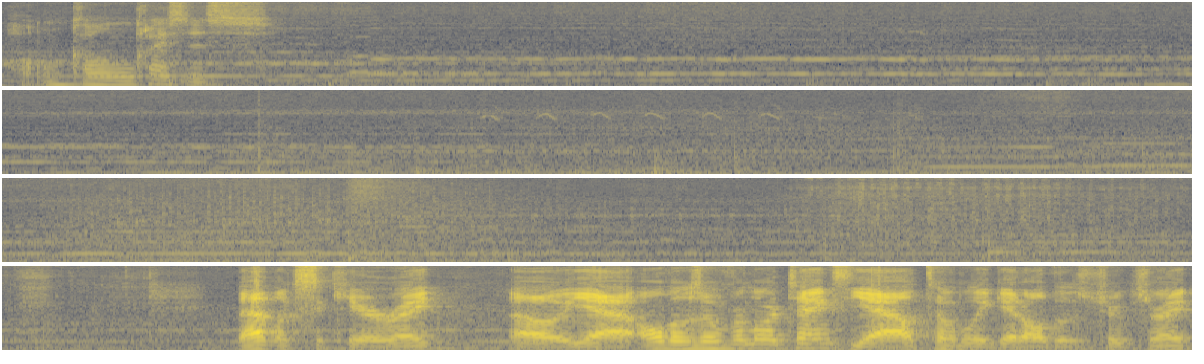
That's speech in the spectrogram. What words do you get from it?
Hong Kong crisis. That looks secure, right? Oh yeah, all those Overlord tanks? Yeah, I'll totally get all those troops, right?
